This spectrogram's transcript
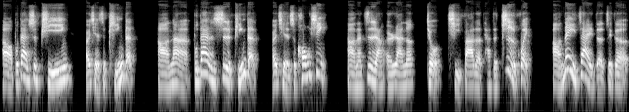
啊，不但是平，而且是平等，啊，那不但是平等，而且是空性，啊，那自然而然呢，就启发了他的智慧，啊，内在的这个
